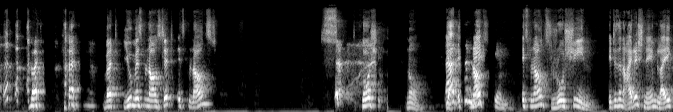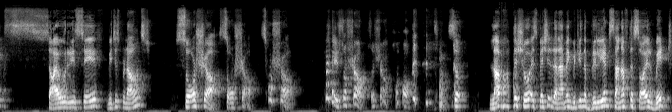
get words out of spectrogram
but, but, but you mispronounced it. It's pronounced so. No, yeah, That's it's the pronounced, next name. it's pronounced Roshin. It is an Irish name like Saurisev, which is pronounced Sosha, Sosha, Sosha. Hey, Sosha, Sosha. so, love the show, especially the dynamic between the brilliant son of the soil wit.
